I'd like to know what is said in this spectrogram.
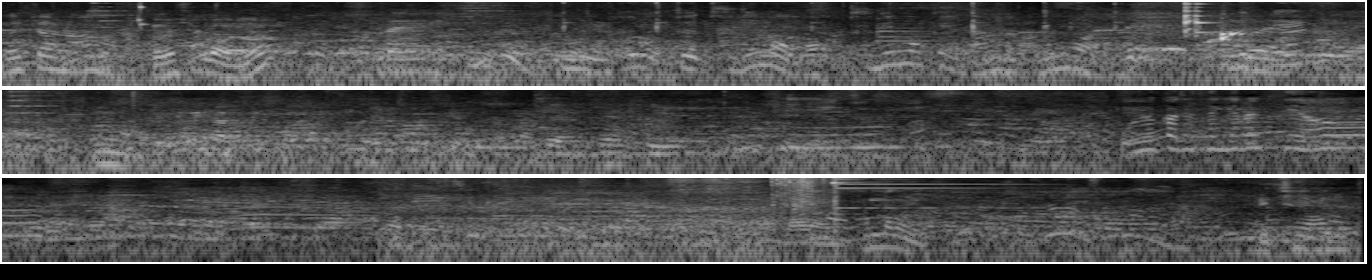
맛있잖아. 저런 식으로냐? 그래. 이거 어떻게 둘이 먹어? 둘이 먹기엔 양이 많은 거 아니야? 왜? 오늘까지 생일할게요. 3만 원 있어 리치 한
